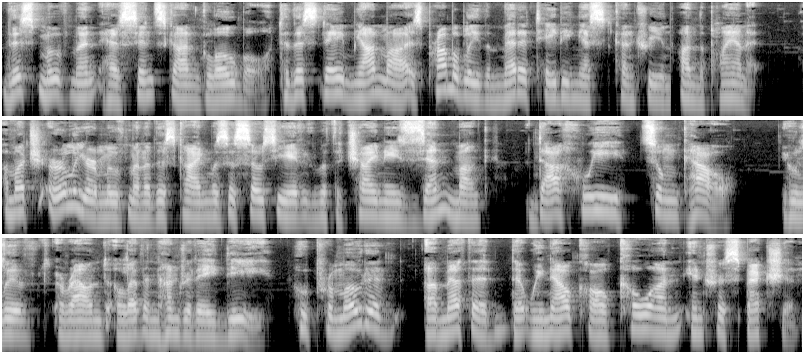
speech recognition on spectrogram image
This movement has since gone global. To this day, Myanmar is probably the meditatingest country on the planet. A much earlier movement of this kind was associated with the Chinese Zen monk Da Hui Tsung Kao, who lived around 1100 AD, who promoted a method that we now call koan introspection.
